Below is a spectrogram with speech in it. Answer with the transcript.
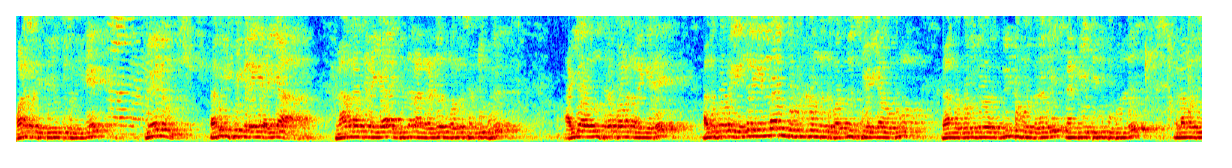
வணக்கத்தை தெரிவித்துக் கொள்கிறேன். மேலும் தமிழ் இசை கலைஞர் ஐயா நாகராஜன் ஐயா இதுதான் நாங்கள் ரெண்டு பேரும் முதல் சந்திப்பு. ஐயாவும் சிறப்பான கலைஞர். அதுபோக எங்களை எல்லாம் இந்த கொண்டு வந்த இந்த பத்மஸ்ரீ ஐயாவுக்கும் நாங்கள் கொடுக்க மீண்டும் ஒரு தடவை நன்றியை தெரிவித்துக் கொண்டு நமது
